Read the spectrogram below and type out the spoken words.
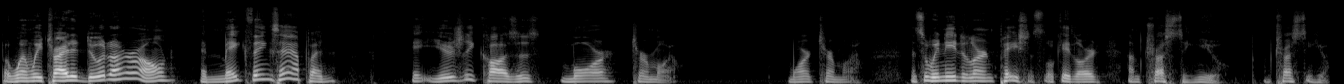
But when we try to do it on our own and make things happen, it usually causes more turmoil. More turmoil. And so we need to learn patience. Okay, Lord, I'm trusting you. I'm trusting you.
